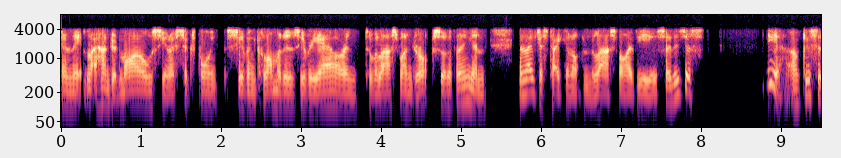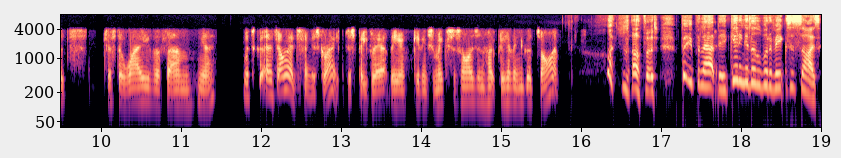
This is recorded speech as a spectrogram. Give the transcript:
in like 100 miles, you know, 6.7 kilometres every hour, and to the last one drop, sort of thing, and and they've just taken off in the last five years. So there's just yeah, I guess it's just a wave of um, you know it's, I just think it's great. Just people out there getting some exercise and hopefully having a good time. I love it. People out there getting a little bit of exercise.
